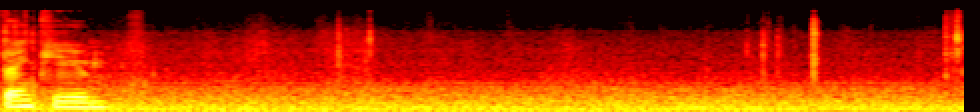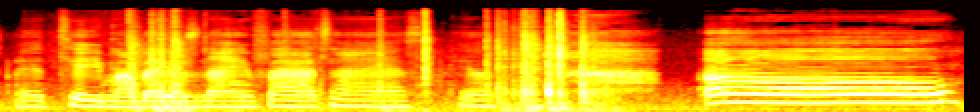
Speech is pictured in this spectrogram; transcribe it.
Thank you. I'll tell you my baby's name five times. Oh.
